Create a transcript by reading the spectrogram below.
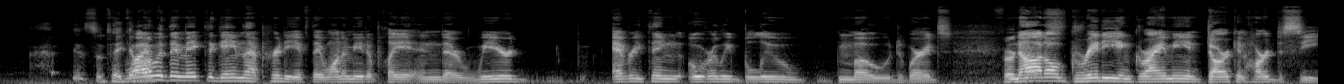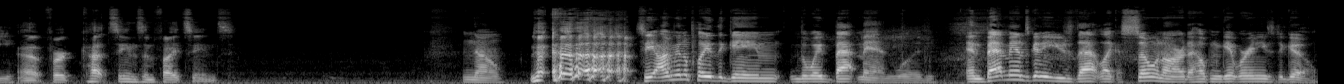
yeah, so take it Why off. would they make the game that pretty if they wanted me to play it in their weird, everything overly blue mode where it's for not cuts- all gritty and grimy and dark and hard to see? uh, for cut scenes and fight scenes. No. See, I'm gonna play the game the way Batman would. And Batman's gonna use that like a sonar to help him get where he needs to go.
